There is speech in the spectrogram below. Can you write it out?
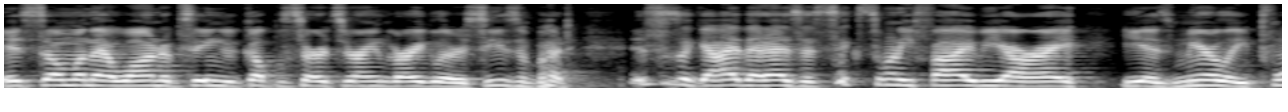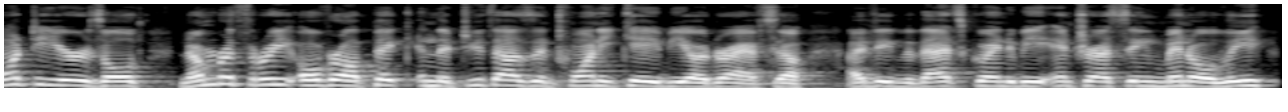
is someone that wound up seeing a couple starts during the regular season, but this is a guy that has a 625 ERA. He is merely 20 years old, number three overall pick in the 2020 KBO draft. So I think that that's going to be interesting. Min Lee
